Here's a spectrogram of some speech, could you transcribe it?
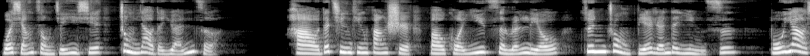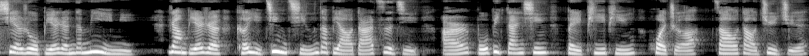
我想总结一些重要的原则。好的倾听方式包括依次轮流，尊重别人的隐私，不要泄露别人的秘密，让别人可以尽情地表达自己，而不必担心被批评或者遭到拒绝。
